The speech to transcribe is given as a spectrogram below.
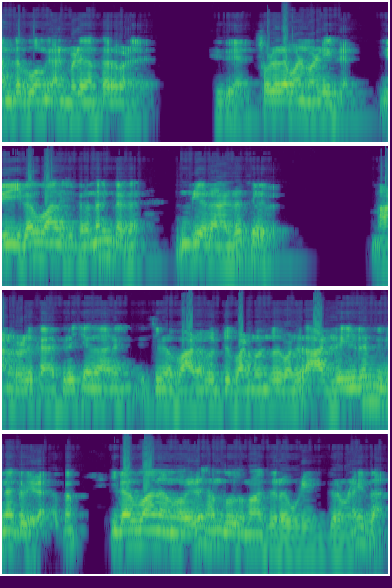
அந்த பூமி அன்படி தான் பெறப்படுது இது சுடரவன் மண்டியில் இது இலகுவான சித்திரம் தான் இந்த இந்திய நாளில் தேவை. மாணவர்களுக்கான பிரச்சனை தானே சின்ன பாடம் விட்டு பாடம் ஒன்பது பாடல் ஆறு இடம் இனக்கலையில் அப்போ இலகுவான முறையில் சந்தோஷமாக தரக்கூடிய சித்திரம்னா இதுதான்.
